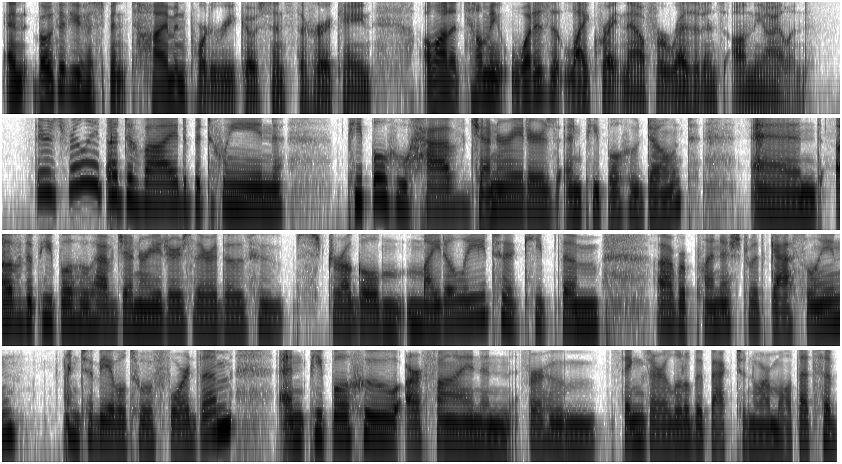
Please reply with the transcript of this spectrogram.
And both of you have spent time in Puerto Rico since the hurricane. Alana, tell me, what is it like right now for residents on the island? There's really a divide between people who have generators and people who don't. And of the people who have generators, there are those who struggle mightily to keep them uh, replenished with gasoline and to be able to afford them, and people who are fine and for whom things are a little bit back to normal. That's a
